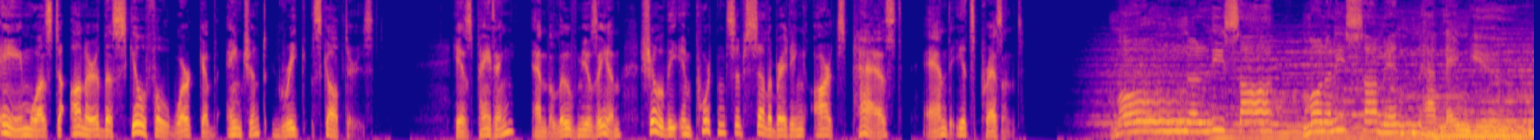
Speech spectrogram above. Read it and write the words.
aim was to honor the skillful work of ancient Greek sculptors. His painting and the Louvre Museum show the importance of celebrating art's past and its present. Mona Lisa, Mona Lisa, men have named you.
